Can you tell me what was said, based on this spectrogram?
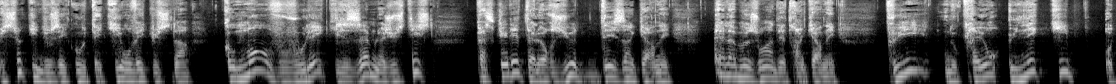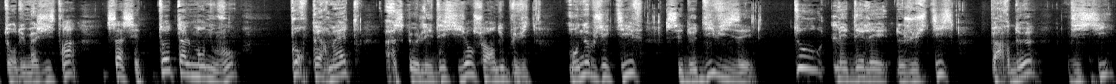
Mais ceux qui nous écoutent et qui ont vécu cela, comment vous voulez qu'ils aiment la justice Parce qu'elle est à leurs yeux désincarnée? Elle a besoin d'être incarnée. Puis, nous créons une équipe autour du magistrat. Ça, c'est totalement nouveau pour permettre à ce que les décisions soient rendues plus vite. Mon objectif, c'est de diviser tous les délais de justice par deux d'ici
